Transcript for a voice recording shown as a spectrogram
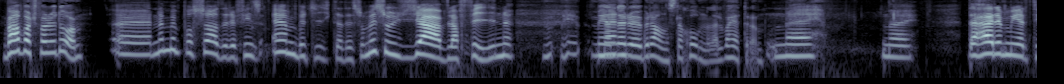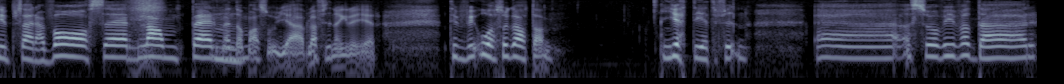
Va, vart var du då? Eh, nej men på Söder det finns en butik där det som är så jävla fin. M- Menar Men- du brandstationen eller vad heter den? Nej, nej. Det här är mer typ så här vaser, lampor men Mm. de har så jävla fina grejer. Typ vid Åsögatan. Jätte jättefin. Eh, så vi var där.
